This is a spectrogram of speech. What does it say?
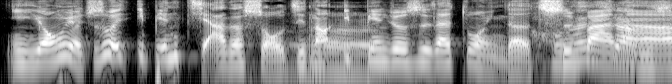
你永远就是会一边夹着手机，然后一边就是在做你的吃饭啊。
